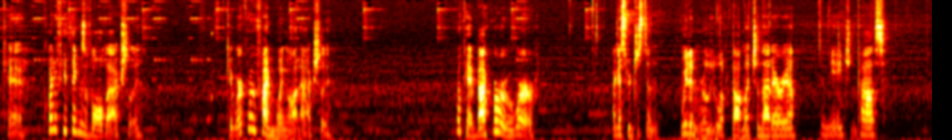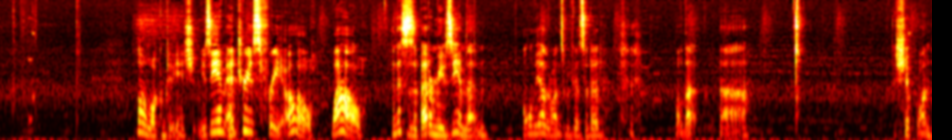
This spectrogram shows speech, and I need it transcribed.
Okay, quite a few things evolve actually. Okay, where can we find Wingon actually? Okay, back where we were. I guess we just didn't we didn't really look that much in that area in the ancient pass. Hello, and welcome to the ancient museum. Entry is free. Oh, wow. And this is a better museum than all the other ones we visited. well, that, uh, ship one.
